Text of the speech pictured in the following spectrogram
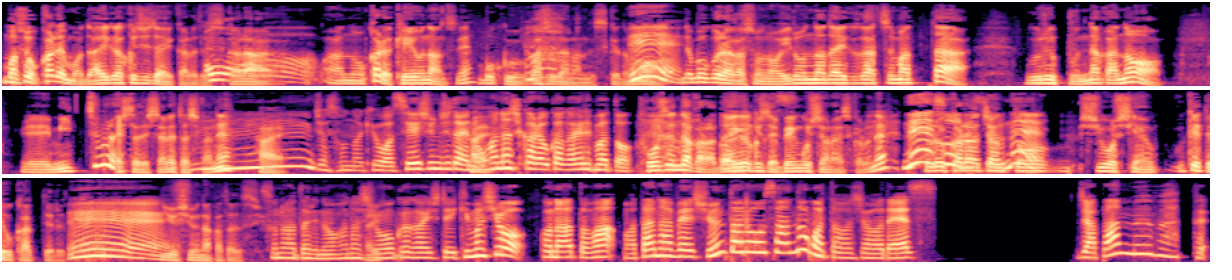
まあそう彼も大学時代からですからおあの彼は慶応なんですね。僕早稲田なんですけども、ええ。で僕らがそのいろんな大学が集まったグループの中の、え3つぐらい下でしたね確かね。うーん。はい。じゃあそんな今日は青春時代のお話から伺えればと、当然だから大学時代弁護士じゃないですからね。ねそれからちゃんと司法試験受けて受かってるええ。優秀な方ですよ、そのあたりのお話をお伺いしていきましょう、この後は渡辺俊太郎さんのご登場です。 Japan Move Up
